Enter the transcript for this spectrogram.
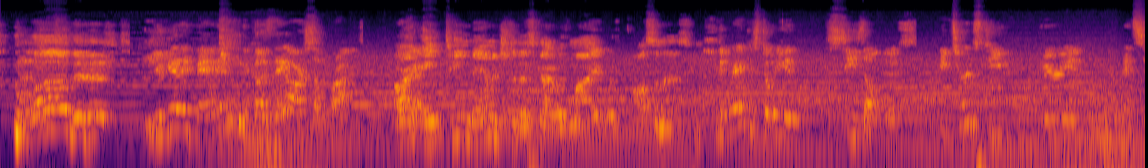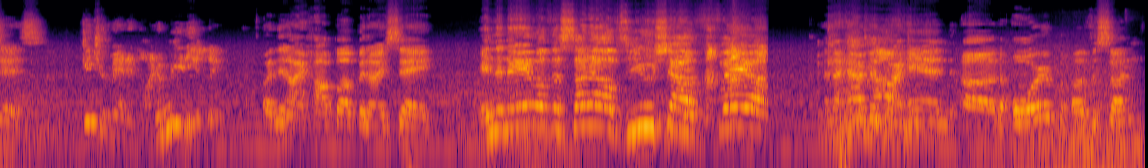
Love it. You get advantage because they are surprised. All right, Okay. 18 damage to this guy with my with awesomeness. The Grand Custodian sees all this. He turns to you, Varian, and says, "Get your men in line immediately." And then I hop up and I say, In the name of the Sun Elves, you shall fail! And I have in my hand uh, the orb of the sun,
